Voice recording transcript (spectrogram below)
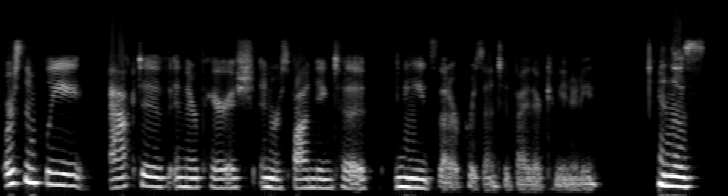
or simply active in their parish in responding to needs that are presented by their community. In those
